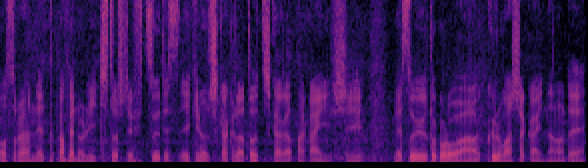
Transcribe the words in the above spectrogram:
まあ、それはネットカフェの立地として普通です。駅の近くだと地価が高いし、えそういうところは車社会なので、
